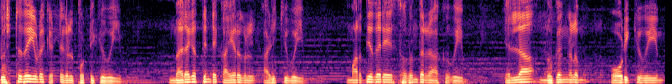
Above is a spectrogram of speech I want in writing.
ദുഷ്ടതയുടെ കെട്ടുകൾ പൊട്ടിക്കുകയും നരകത്തിന്റെ കയറുകൾ അഴിക്കുകയും മർദ്ദിതരെ സ്വതന്ത്രരാക്കുകയും എല്ലാ നുഖങ്ങളും ഓടിക്കുകയും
